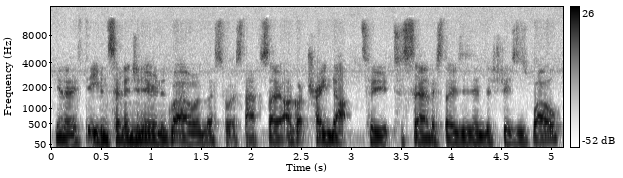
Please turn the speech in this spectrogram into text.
you know even civil engineering as well and that sort of stuff. So I got trained up to to service those industries as well,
